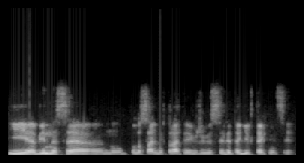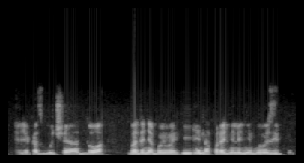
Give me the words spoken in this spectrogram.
і він несе ну колосальні втрати як в живій силі, так і в техніці, яка звучить до ведення бойових дій на передній лінії зіткнення.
